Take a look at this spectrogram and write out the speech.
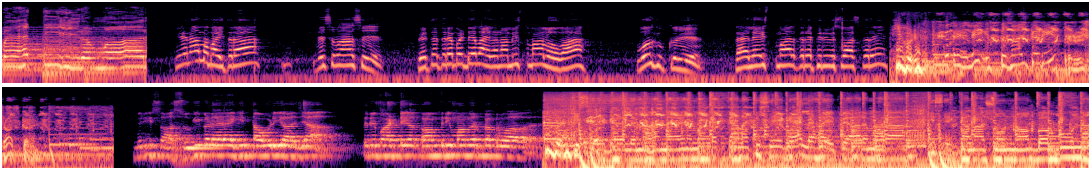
पे तीर मार क्या नाम है भाई तेरा? विश्वास है। फिर तो तेरे बर्थडे भाई का नाम इस्तेमाल होगा। वो क्यों करे? पहले इस्तेमाल करे फिर विश्वास करे। पहले इस्तेमाल करें। मेरी सासू की कड़े रहेगी तावड़ी आ जा। तेरे बर्थडे का काम मेरी माँ मेरे पे करवा किसे गल ना मटका ना किसे गल है प्यार मारा। किसे का ना सोना बबू ना।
